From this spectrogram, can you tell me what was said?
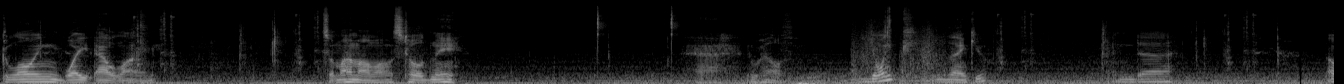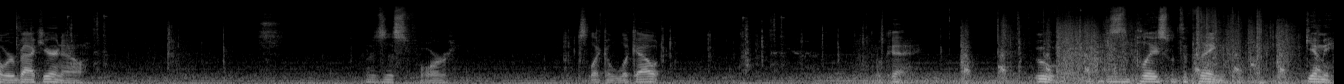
glowing white outline. That's what my mom always told me. Ah, ooh, health. Yoink. Thank you. And, uh... Oh, we're back here now. What is this for? It's like a lookout? Okay. Ooh, this is the place with the thing. Gimme.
